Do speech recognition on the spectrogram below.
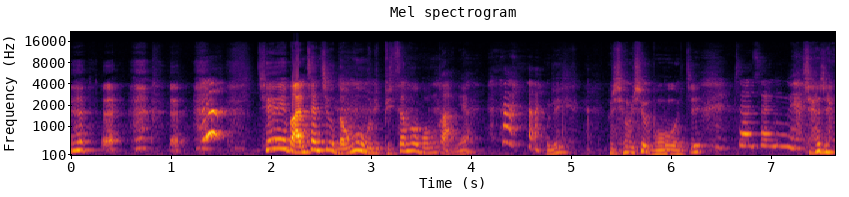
최후의 만찬 치고 너무 우리 비싼 거 먹은 거 아니야? 우리? 우리 점심 뭐 먹었지? 짜장면. 짜장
